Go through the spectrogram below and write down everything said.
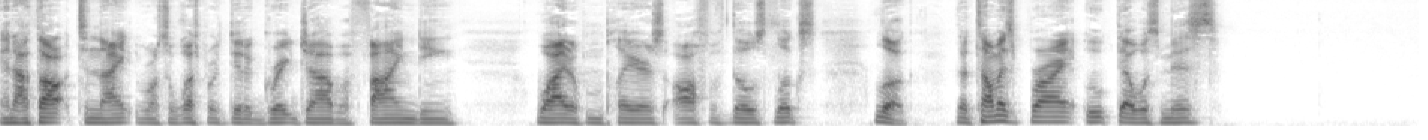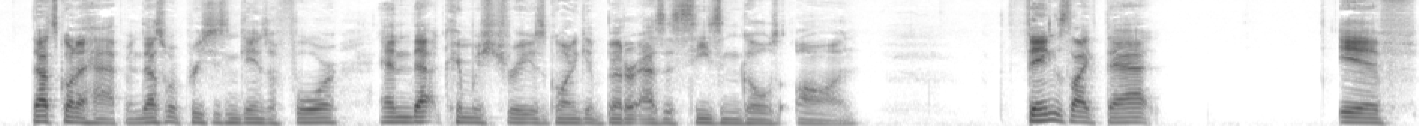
And I thought tonight Russell Westbrook did a great job of finding wide open players off of those looks. Look, the Thomas Bryant oop that was missed, that's going to happen. That's what preseason games are for. And that chemistry is going to get better as the season goes on. Things like that, if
